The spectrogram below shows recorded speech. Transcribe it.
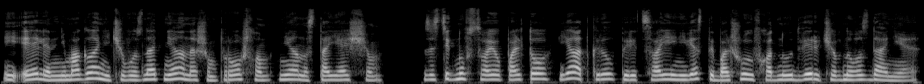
и Эллен не могла ничего знать ни о нашем прошлом, ни о настоящем. Застегнув свое пальто, я открыл перед своей невестой большую входную дверь учебного здания.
